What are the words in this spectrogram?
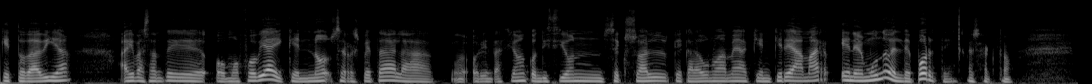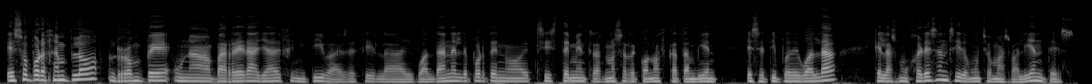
que todavía hay bastante homofobia y que no se respeta la eh, orientación, condición sexual que cada uno ame a quien quiere amar en el mundo del deporte. Exacto. Eso, por ejemplo, rompe una barrera ya definitiva, es decir, la igualdad en el deporte no existe mientras no se reconozca también ese tipo de igualdad, que las mujeres han sido mucho más valientes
